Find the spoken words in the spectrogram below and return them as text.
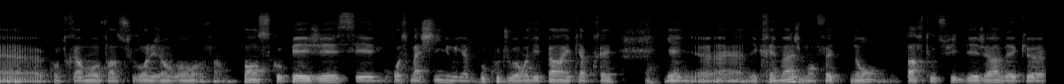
Euh, contrairement, enfin, souvent les gens vont, enfin, pensent qu'au PSG, c'est une grosse machine où il y a beaucoup de joueurs au départ et qu'après, il y a euh, un écrémage. Mais en fait, non, on part tout de suite déjà avec, euh,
